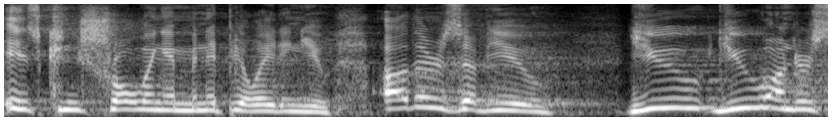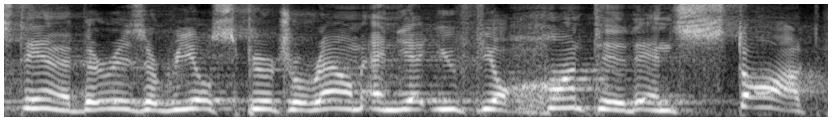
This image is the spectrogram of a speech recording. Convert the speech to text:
is controlling and manipulating you. Others of you, You, you understand that there is a real spiritual realm, and yet you feel haunted and stalked,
